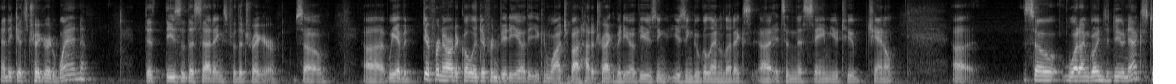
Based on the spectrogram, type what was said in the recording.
And it gets triggered when? Th these are the settings for the trigger. So uh, we have a different article, a different video that you can watch about how to track video views using, using Google Analytics. Uh, it's in this same YouTube channel. Uh, so what I'm going to do next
